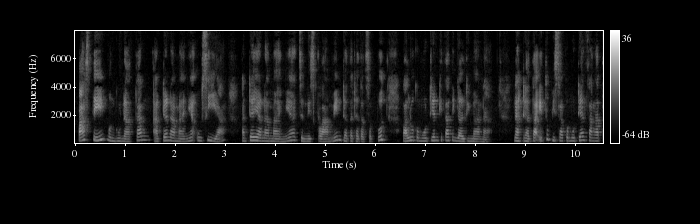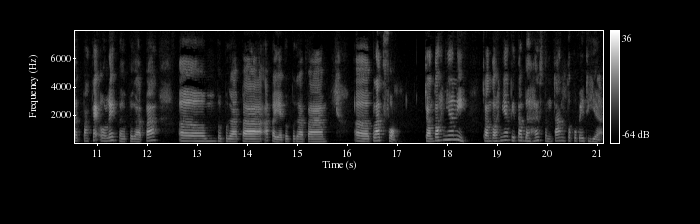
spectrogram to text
pasti menggunakan ada namanya usia, ada yang namanya jenis kelamin data-data tersebut, lalu kemudian kita tinggal di mana. Nah, data itu bisa kemudian sangat terpakai oleh beberapa um, beberapa apa ya beberapa uh, platform. Contohnya nih, contohnya kita bahas tentang Tokopedia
